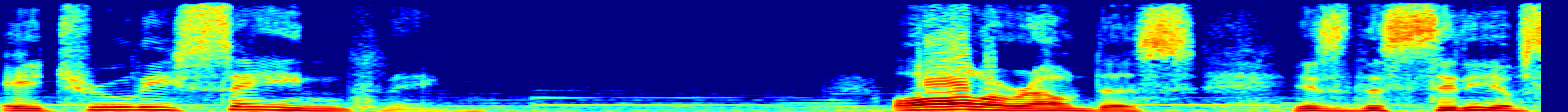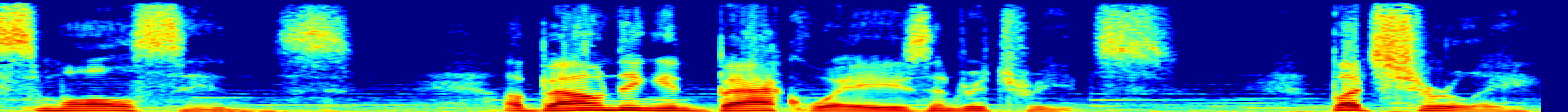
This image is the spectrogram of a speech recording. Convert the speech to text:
a truly sane thing. All around us is the city of small sins, abounding in backways and retreats. But surely,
